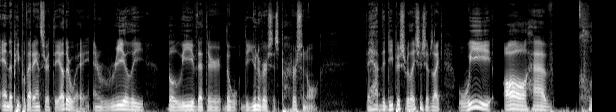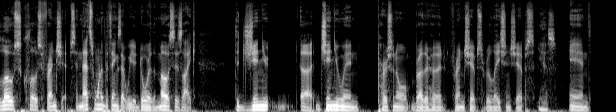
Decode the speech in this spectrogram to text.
And the people that answer it the other way and really believe that they're, the the universe is personal, they have the deepest relationships. Like we all have close close friendships and that's one of the things that we adore the most is like the genu- uh, genuine personal brotherhood, friendships, relationships, Yes. and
